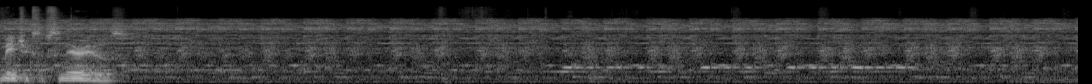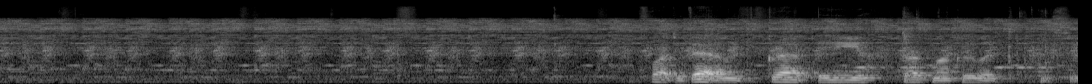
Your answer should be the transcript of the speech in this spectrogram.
a matrix of scenarios. I do that, I'm gonna grab a dark marker, like, let's see,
